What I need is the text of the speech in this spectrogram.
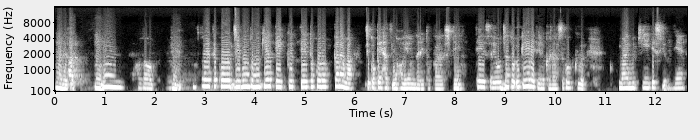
う。ある。ある。うん。うん。なるほど。うん。そうやってこう自分と向き合っていくっていうところから、まあ自己啓発の本読んだりとかしていって、それをちゃんと受け入れてるから、すごく前向きですよね。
